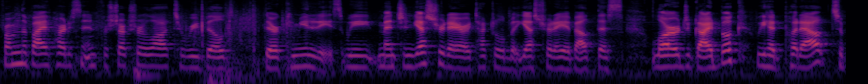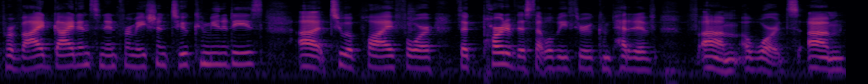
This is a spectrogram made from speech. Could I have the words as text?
from the bipartisan infrastructure law to rebuild their communities. We mentioned yesterday, or I talked a little bit yesterday about this large guidebook we had put out to provide guidance and information to communities uh, to apply for the part of this that will be through competitive um, awards. Um,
